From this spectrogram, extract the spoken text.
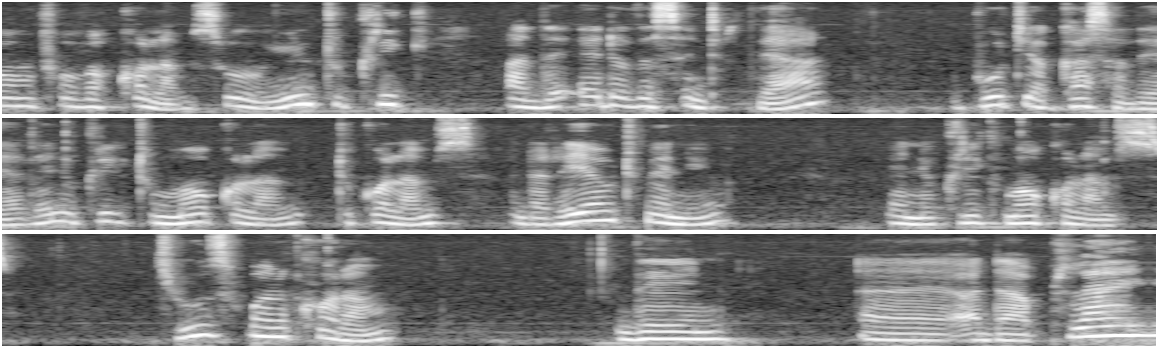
of a column. So you need to click at the end of the center there put your cursor there then you click to more column two columns under layout menu and you click more columns. Choose one column then uh, and apply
